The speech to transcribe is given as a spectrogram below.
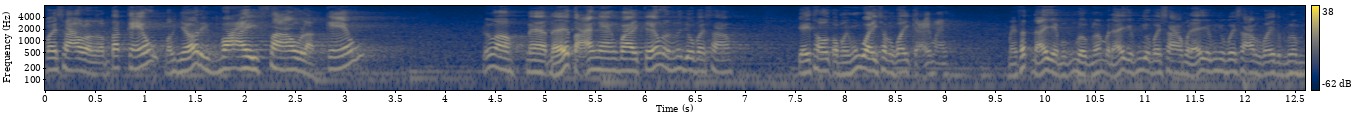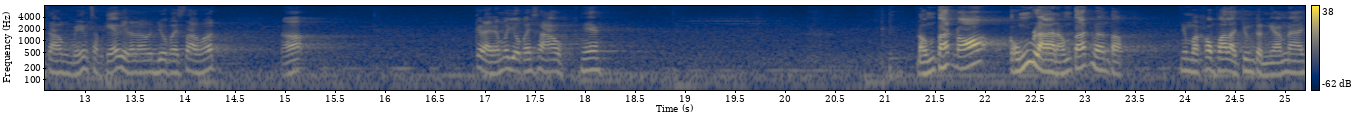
vai sau là động tác kéo. Bạn nhớ đi, vai sau là kéo. Đúng không? Nè, để tạ ngang vai kéo lên, nó vô vai sau. Vậy thôi, còn mày muốn quay sao mày quay kệ mày? Mày thích để vậy cũng được nữa mày để vậy cũng vô vai sau mày để vậy cũng vô vai sau mày quay tùm lum sao, miễn sao kéo vậy nó vô vai sau hết. Đó. Cái này nó mới vô vai sau, nha. Động tác đó cũng là động tác nên tập, nhưng mà không phải là chương trình ngày hôm nay.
